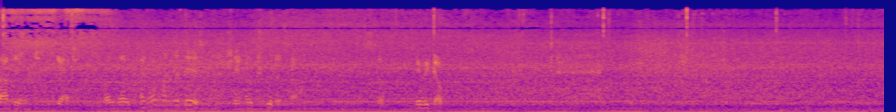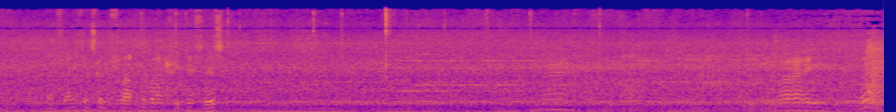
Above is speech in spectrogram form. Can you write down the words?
that isn't yet. Although I know when it is, and actually no two at that. So here we go. If anything's going to flatten the battery, this is. Hmm. I, oh,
